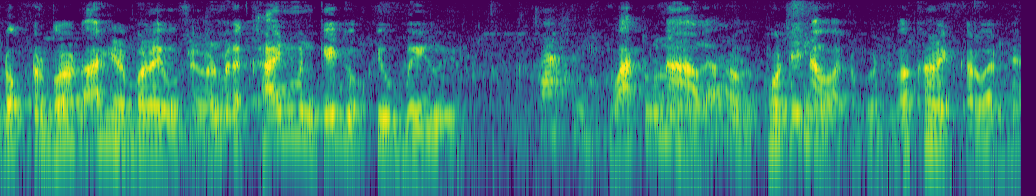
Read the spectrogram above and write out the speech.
ડોક્ટર ભરત આહિર બનાવ્યું છે. અને બધા ખાઈને મને કહેજો કેવું બન્યું એ. સાચું વાતું ના હાલે હો, ખોટી ના વાતો કરજો વખાણ જ કરવાની છે.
